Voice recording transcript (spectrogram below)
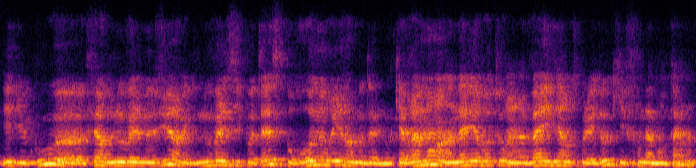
et du coup euh, faire de nouvelles mesures avec de nouvelles hypothèses pour renourrir un modèle. Donc il y a vraiment un aller-retour et un va-et-vient entre les deux qui est fondamental.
